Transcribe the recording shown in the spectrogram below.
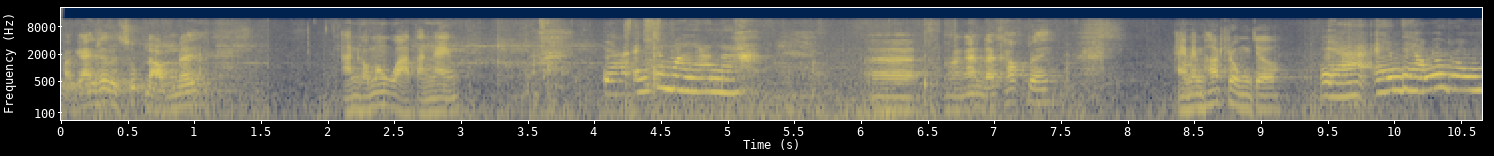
Bạn gái rất là xúc động đấy. Anh có món quà tặng em. Dạ em cảm ơn anh ạ. À, hoàng anh đã khóc đấy. Em em hết run chưa Dạ em thì không có run.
